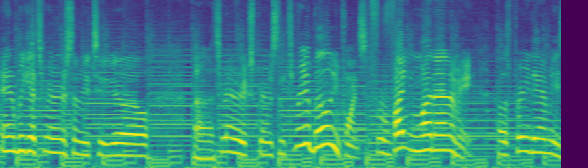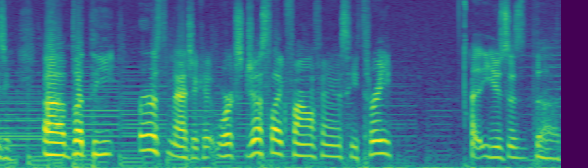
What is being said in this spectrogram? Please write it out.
And we get 372 gil, uh, 300 experience, and 3 ability points for fighting one enemy. That was pretty damn easy. Uh, but the Earth magic, it works just like Final Fantasy III. It uses the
